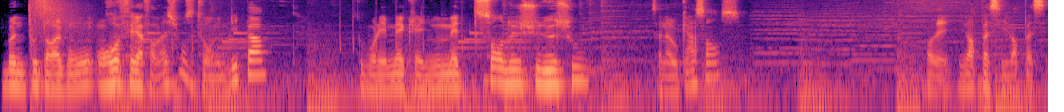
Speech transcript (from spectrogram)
Bonne peau de dragon. On refait la formation, c'est tout, on n'oublie pas. Parce que bon, les mecs, là, ils nous mettent 100 dessus-dessous. Ça n'a aucun sens. Attendez, il va repasser, il va repasser.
